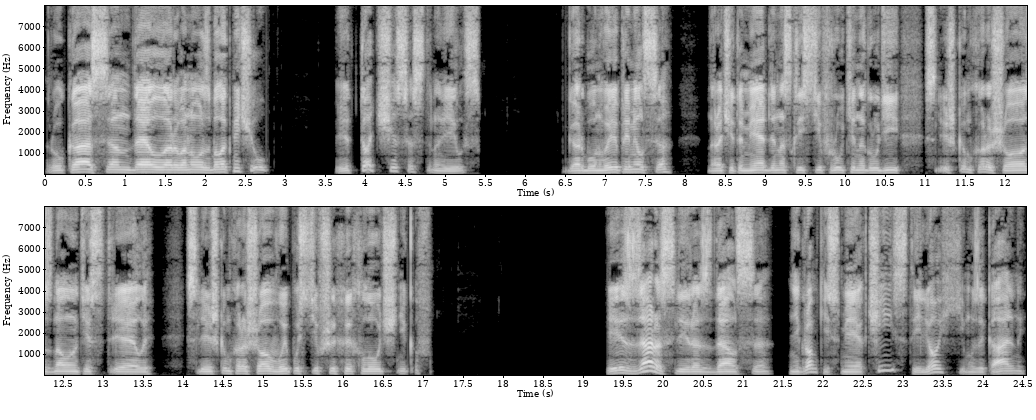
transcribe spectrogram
Рука Санделла рванулась была к мечу и тотчас остановилась. Горбун выпрямился, нарочито медленно скрестив руки на груди, слишком хорошо знал он эти стрелы слишком хорошо выпустивших их лучников. Из зарослей раздался негромкий смех, чистый, легкий, музыкальный.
